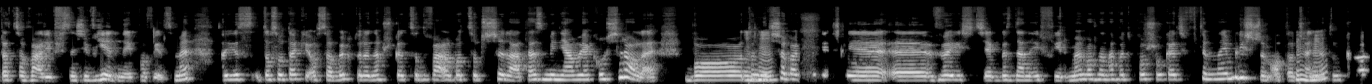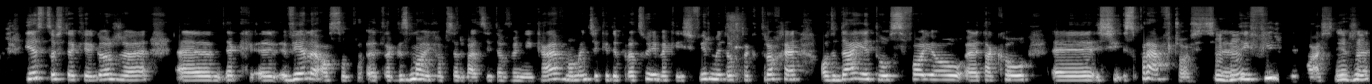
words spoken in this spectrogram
pracowali, w sensie w jednej powiedzmy, to, jest, to są takie osoby, które na przykład co dwa albo co trzy lata zmieniały jakąś rolę, bo to mhm. nie trzeba koniecznie e, wyjść jakby z danej firmy, można nawet poszukać w tym najbliższym otoczeniu, mhm. tylko jest coś takiego, że e, jak e, wiele osób, tak z moich obserwacji to wynika, w momencie, kiedy pracuje w jakiejś firmie, to już tak trochę oddaje tą swoją taką sprawczość mhm. tej firmy, właśnie, mhm. że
